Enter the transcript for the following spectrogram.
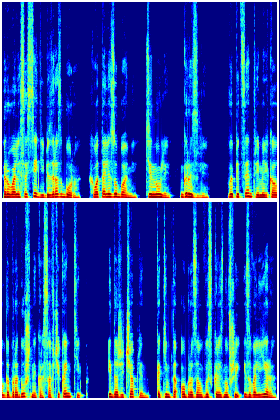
рвали соседей без разбора, хватали зубами, тянули, грызли. В эпицентре мелькал добродушный красавчик Антип. И даже Чаплин, каким-то образом выскользнувший из вольера,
